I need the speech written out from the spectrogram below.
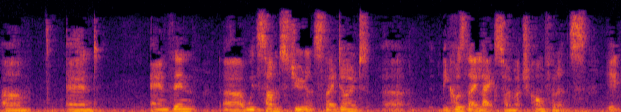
Um, and and then uh, with some students they don't uh, because they lack so much confidence it,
